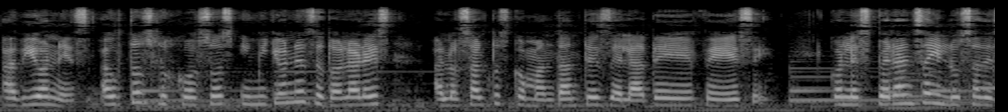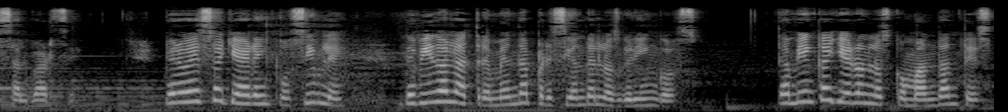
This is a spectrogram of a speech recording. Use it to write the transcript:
aviones, autos lujosos y millones de dólares a los altos comandantes de la DFS, con la esperanza ilusa de salvarse. Pero eso ya era imposible, debido a la tremenda presión de los gringos. También cayeron los comandantes,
